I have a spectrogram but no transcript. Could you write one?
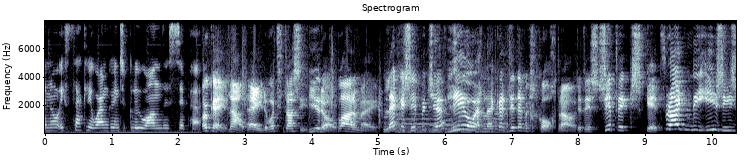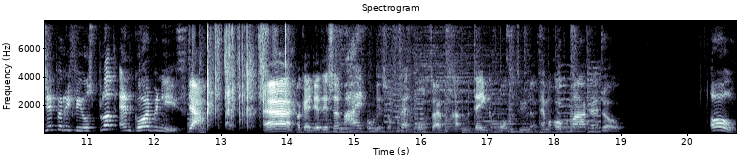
I know exactly where I'm going to glue on the zipper. Oké, nou, hey, dat wordt fantastisch. Hier al, klaar ermee. Lekker zippertje. Heel erg lekker. Dit heb ik gekocht trouwens. Dit is Zipfix Kit. Frighteningly easy zipper reveals blood and gore beneath. Ja. Eh, oké, dit is hem. Oeh, dit is wel vet. Ongetwijfeld gaat het meteen kapot natuurlijk. Helemaal openmaken. Zo. Oh,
